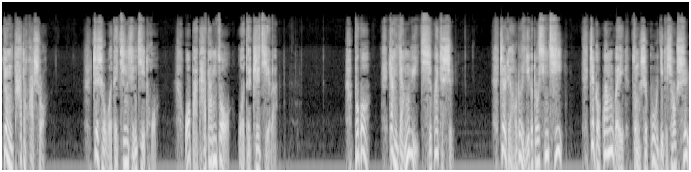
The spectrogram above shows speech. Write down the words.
用他的话说：“这是我的精神寄托，我把他当做我的知己了。”不过。让杨宇奇怪的是，这聊了一个多星期，这个关伟总是故意的消失。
